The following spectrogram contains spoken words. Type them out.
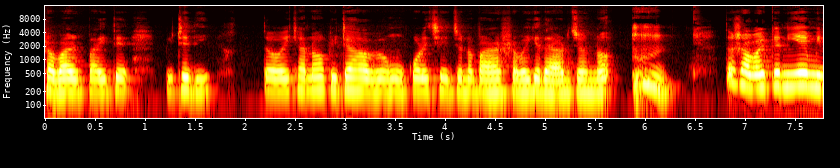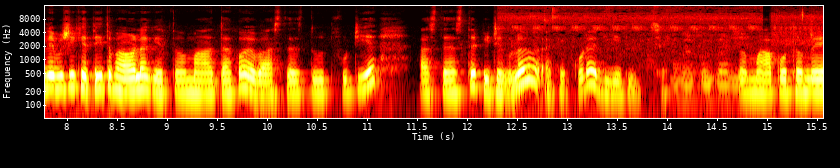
সবার বাড়িতে পিঠে দিই। তো এখানেও পিঠে হবে করেছি এর জন্য পাড়ার সবাইকে দেওয়ার জন্য। তো সবাইকে নিয়ে মিলেমিশে খেতেই তো ভালো লাগে। তো মা দেখো এবার আস্তে আস্তে দুধ ফুটিয়ে আস্তে আস্তে পিঠেগুলো এক এক করে দিয়ে দিচ্ছে। তো মা প্রথমে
